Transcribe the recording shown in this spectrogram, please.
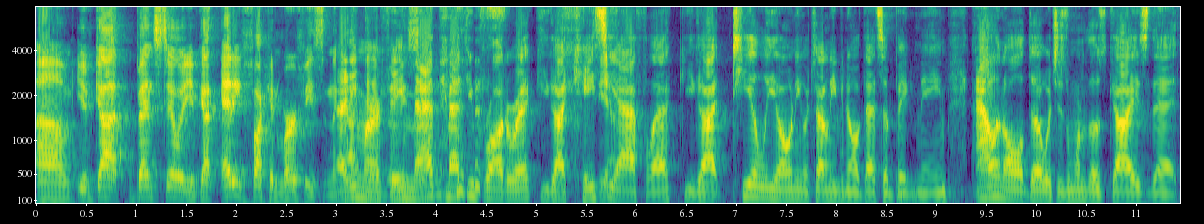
um, you've got Ben Stiller, you've got Eddie fucking Murphy's in the Eddie Murphy, movie, so- Matt, Matthew Broderick. You got Casey Yeah. Affleck. You got Téa Leoni, which I don't even know if that's a big name. Alan Alda, which is one of those guys that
